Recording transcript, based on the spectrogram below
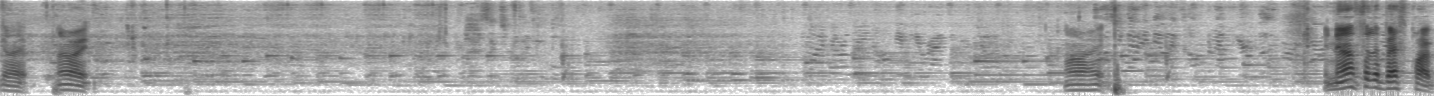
Got it. Alright. Alright. And now for the best part.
